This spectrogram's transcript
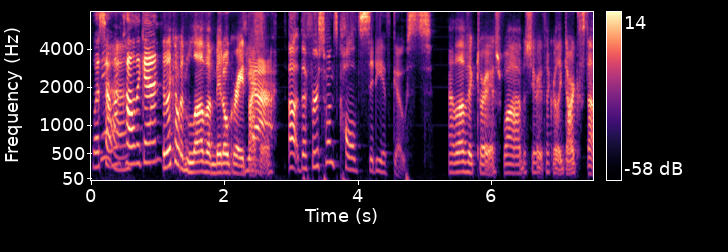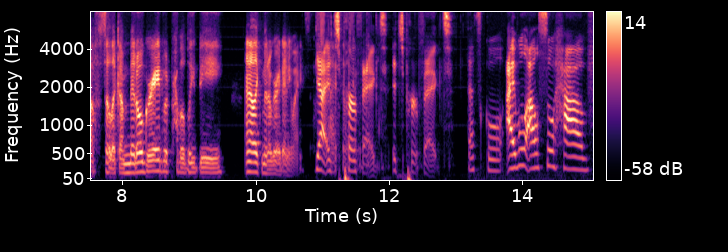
What's that one called again? I feel like I would love a middle grade by Yeah, her. uh, the first one's called City of Ghosts. I love Victoria Schwab. She writes like really dark stuff. So like a middle grade would probably be, and I like middle grade anyway. so Yeah, it's feel like it perfect. It's perfect. That's cool. I will also have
